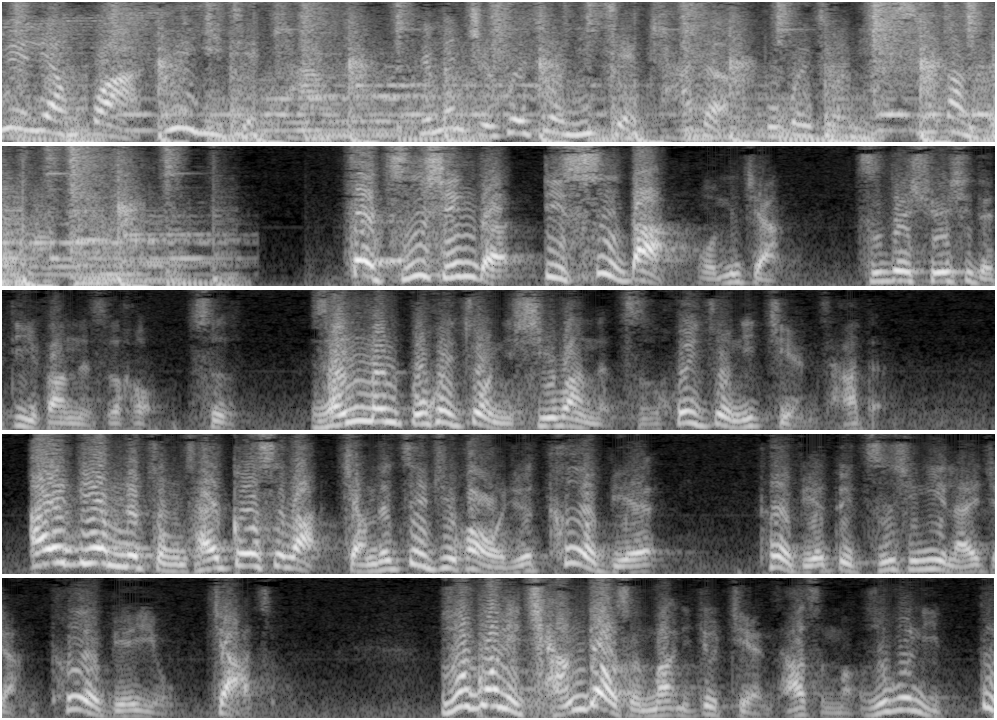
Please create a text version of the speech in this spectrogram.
越量化越易检查。人们只会做你检查的，不会做你希望的。在执行的第四大，我们讲值得学习的地方的时候，是人们不会做你希望的，只会做你检查的。IBM 的总裁哥斯拉讲的这句话，我觉得特别特别对执行力来讲特别有价值。如果你强调什么，你就检查什么；如果你不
